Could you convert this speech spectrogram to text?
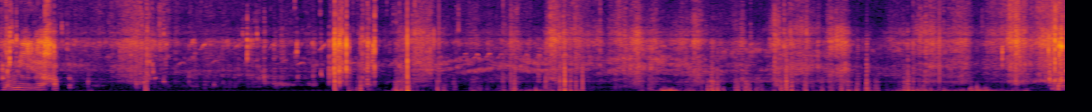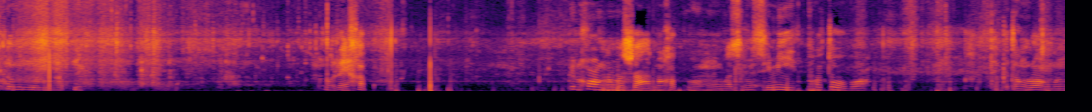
แล้ว มีด้วยครับแล้วมึงบนครับเนี่ยอะไรครับ เป็นคลองธรรมชาตินะครับว่าหงว่าสิมสิมีพ่อโตบ่แต่ก็ต้องลองมึง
